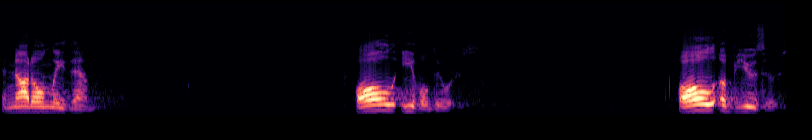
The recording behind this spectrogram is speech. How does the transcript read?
And not only them, all evildoers, all abusers,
